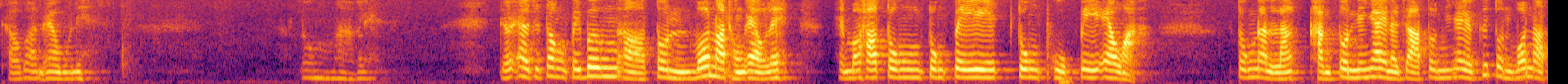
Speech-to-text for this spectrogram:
แถวบ้านแอลวันนี้ลมมากเลย เดี๋ยวแอลจะต้องไปเบิ้งต้นวอนัทของแอลเลย ห็นไหมคะตรงตรงเปตรงผูกเปแอลอะ ตรงนั้นละขังต้นใหญ่ๆนะจ้าต้นใหญ่ๆก็คือต้นวอนัท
